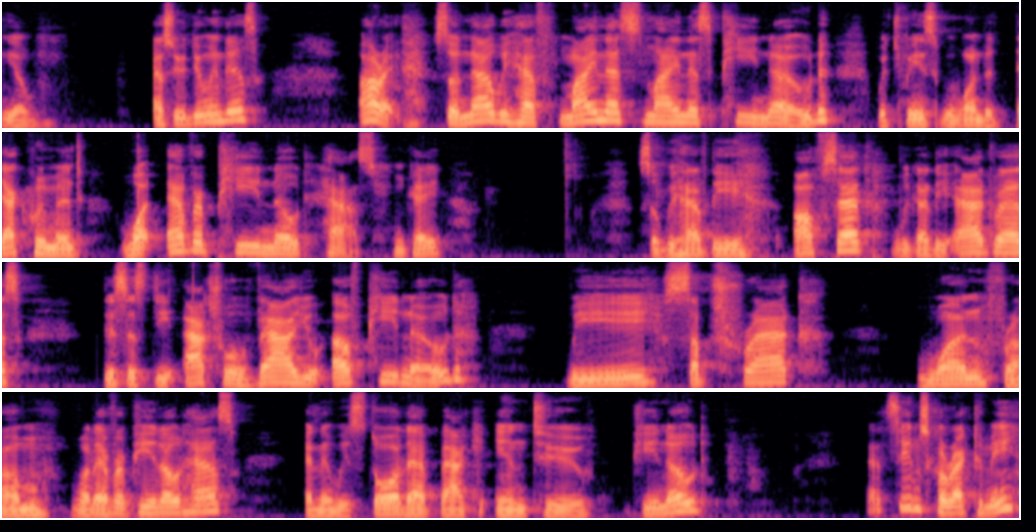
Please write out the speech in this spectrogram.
you know, as you're doing this. All right, so now we have minus minus p node, which means we want to decrement whatever p node has, okay? So we have the offset, we got the address, this is the actual value of p node. We subtract one from whatever p node has, and then we store that back into p node. That seems correct to me,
